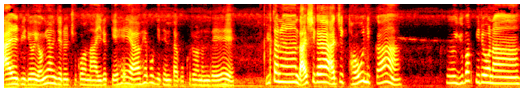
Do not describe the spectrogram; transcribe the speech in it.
알 비료 영양제를 주거나 이렇게 해야 회복이 된다고 그러는데 일단은 날씨가 아직 더우니까 그 유박 비료나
